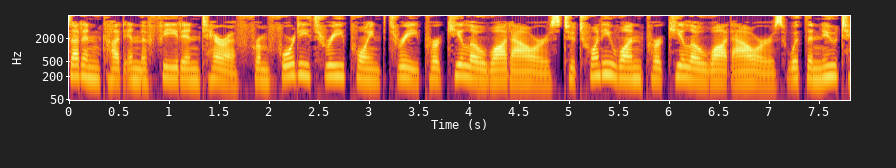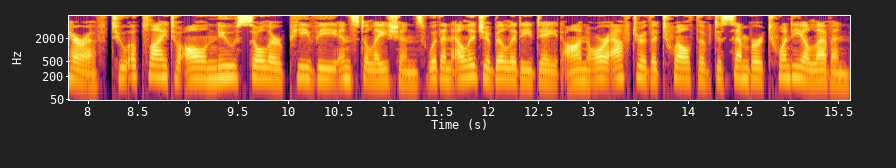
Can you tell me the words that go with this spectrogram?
sudden cut in the feed-in tariff from 43.3 per kilowatt-hours to 21 per kilowatt-hours with the new tariff to apply to all new solar PV installations with an eligibility date on or after 12 December 2011.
